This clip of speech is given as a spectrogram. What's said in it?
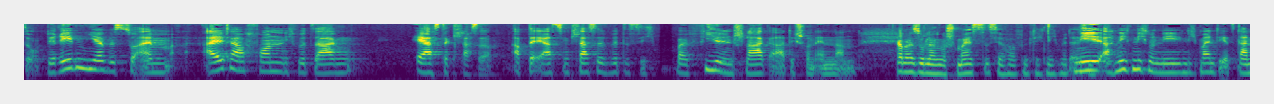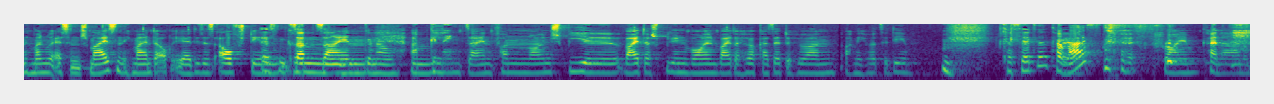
So, wir reden hier bis zu einem Alter von, ich würde sagen, erste Klasse. Ab der ersten Klasse wird es sich bei vielen schlagartig schon ändern. Aber so lange schmeißt es ja hoffentlich nicht mit Essen. Nee, ach nicht, nicht nur, nee, ich meinte jetzt gar nicht mal nur Essen Schmeißen, ich meinte auch eher dieses Aufstehen, Essen satt können, sein, genau. Abgelenkt sein von einem neuen Spiel, weiterspielen wollen, weiter Hörkassette hören, ach nicht Hör-CD. Kassette? Ka was? Prime, keine Ahnung.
